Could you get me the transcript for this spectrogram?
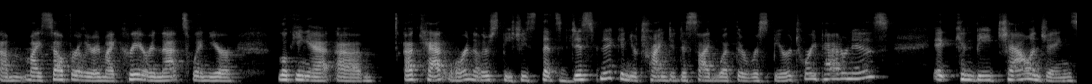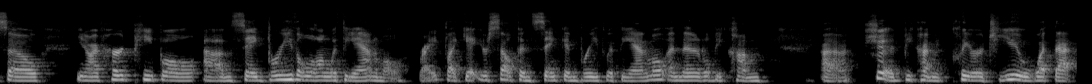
um, myself earlier in my career, and that's when you're looking at um, a cat or another species that's dyspneic, and you're trying to decide what their respiratory pattern is. It can be challenging. So you know, I've heard people um, say breathe along with the animal, right? Like get yourself in sync and breathe with the animal, and then it'll become uh, should become clearer to you what that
